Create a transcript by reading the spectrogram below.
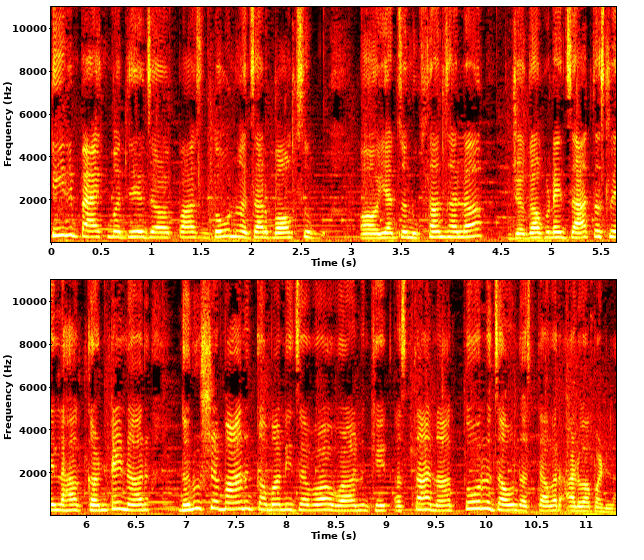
टीन पॅकमध्ये जवळपास दोन हजार बॉक्स यांचं नुकसान झालं. जगाकडे जात असलेला हा कंटेनर धनुष्यबाण कमानीजवळ वळण घेत असताना तोल जाऊन रस्त्यावर आडवा पडला.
